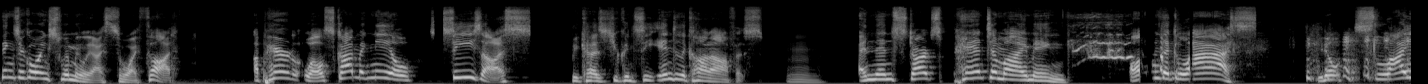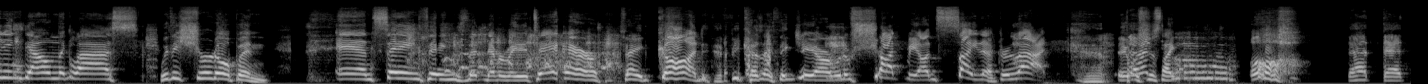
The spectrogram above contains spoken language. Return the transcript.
Things are going swimmingly, I so I thought. Apparently, well, Scott McNeil sees us because you can see into the con office, Mm. and then starts pantomiming on the glass. You know, sliding down the glass with his shirt open and saying things that never made it to air. Thank God, because I think JR would have shot me on sight after that. It was just like, oh, That that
